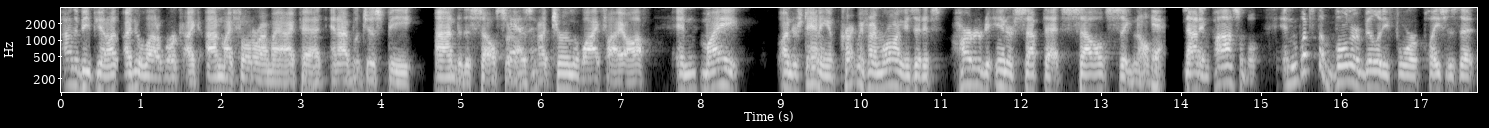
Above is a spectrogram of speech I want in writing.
on the VPN, I, I do a lot of work like on my phone or on my iPad, and I will just be onto the cell service, Yeah. and I turn the Wi-Fi off. And my understanding, and correct me if I'm wrong, is that it's harder to intercept that cell signal. Yeah. Not impossible. And what's the vulnerability for places that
